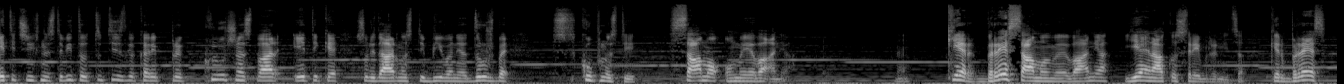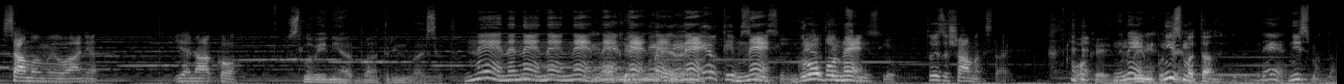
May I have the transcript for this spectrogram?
etičnih nastavitev, tudi tistega, kar je preključna stvar etike, solidarnosti, bivanja, družbe, skupnosti, samo omejevanja. Ne? Ker brez samo omejevanja je enako srebrenica, ker brez samo omejevanja je enako. Slovenija 2023. Ne, ne, ne, ne, ne, ne, okay. ne, ne, ne, ne, ne, ne, ne, grobo ne. To je za šamar stari. Okay, ne, ne nismo tam. Ne, nismo tam.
